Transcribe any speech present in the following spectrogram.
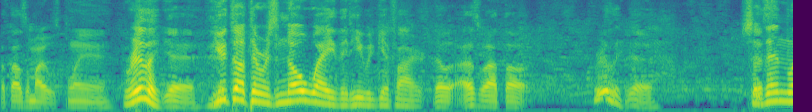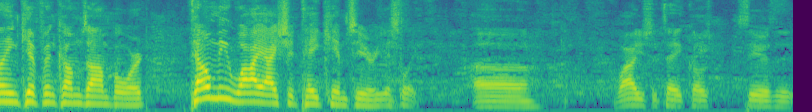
I thought somebody was playing. Really? Yeah, You thought there was no way that he would get fired. That wa- that's what I thought. Really? Yeah. So then Lane Kiffin comes on board. Tell me why I should take him seriously. uh, why you should take Coach seriously.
